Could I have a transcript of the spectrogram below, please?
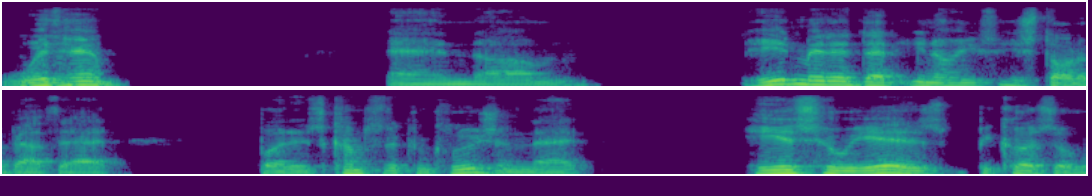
with mm-hmm. him. And um, he admitted that, you know, he's, he's thought about that, but it's come to the conclusion that he is who he is because of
